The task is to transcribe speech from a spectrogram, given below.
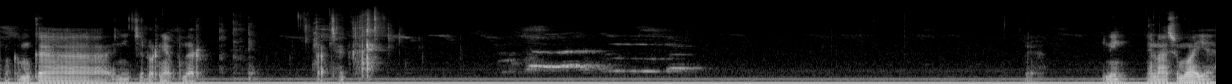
moga-moga ini jalurnya benar. Kita cek. Nah, ini nyala semua ya.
